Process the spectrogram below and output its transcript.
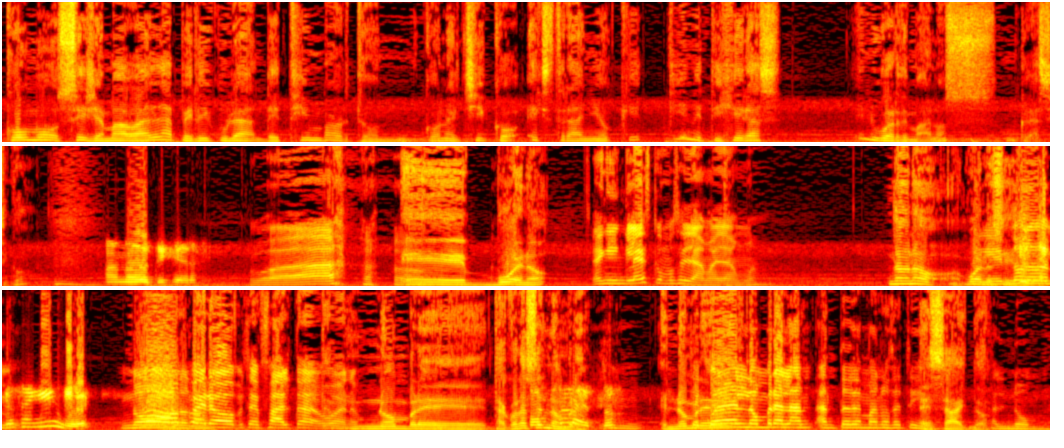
¿Cómo se llamaba la película de Tim Burton con el chico extraño que tiene tijeras en lugar de manos? Un clásico. Mano de tijera. Wow. Eh, bueno, En inglés, ¿cómo se llama, llama? No, no, bueno, Eh, sí. no, que ser en inglés. No, no, no. pero te falta, bueno. Un nombre. ¿Te acuerdas el nombre? El nombre. ¿Te acuerdas el nombre al- antes de manos de tijera? Exacto. El nombre.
